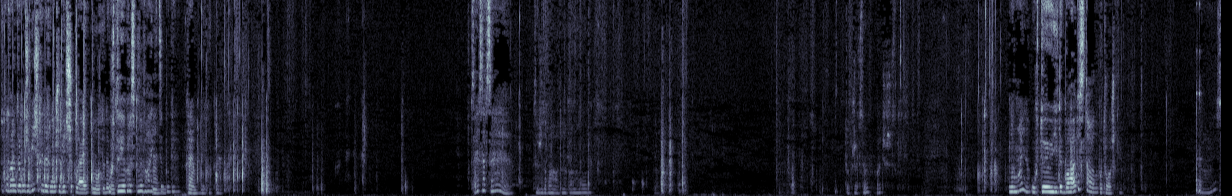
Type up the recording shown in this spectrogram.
Тут нам треба вже більше кидати, тому що більше клею. Ну, дивись. Ух ти, як розпливається буде. Крем, тільки крем. Все, все, все. Це ж забагато, напевно, буде. Тут вже все, бачиш? Нормально? Ух ти, її так багато стало. Потрошки. Найс.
